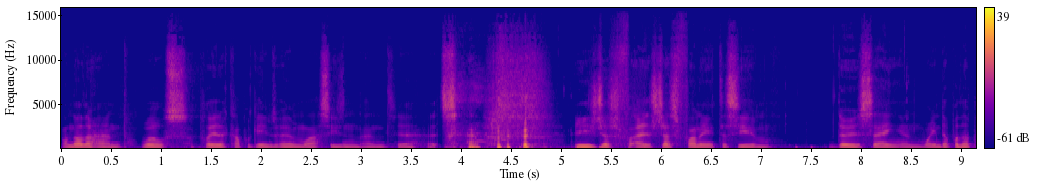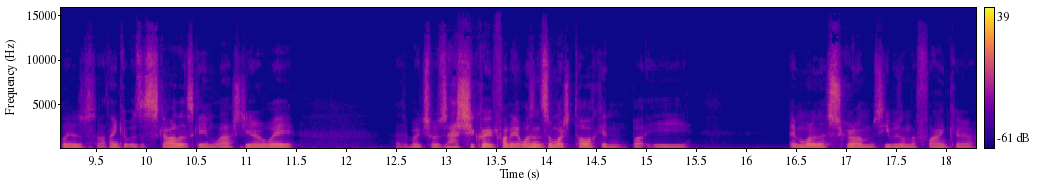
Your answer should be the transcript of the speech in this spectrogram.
on the other hand, Wills I played a couple of games with him last season, and yeah, it's he's just it's just funny to see him do his thing and wind up other players. I think it was the Scarlets game last year away, which was actually quite funny. It wasn't so much talking, but he in one of the scrums he was on the flanker,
